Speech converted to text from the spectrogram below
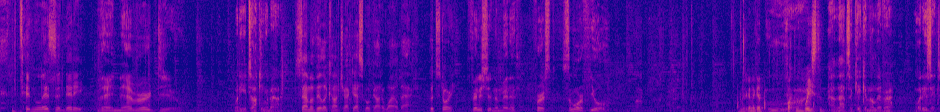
Didn't listen, did he? They never do. What are you talking about? Samavilla contract Eskel got a while back. Good story. Finish it in a minute. First, some more fuel. They're gonna get fucking wasted. Now that's a kick in the liver. What is it?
